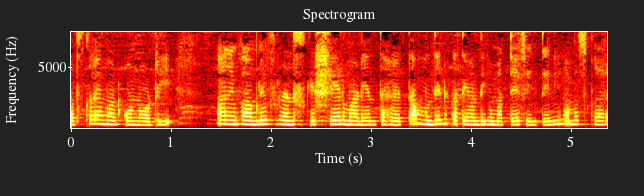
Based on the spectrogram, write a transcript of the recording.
ಸಬ್ಸ್ಕ್ರೈಬ್ ಮಾಡ್ಕೊಂಡು ನೋಡಿರಿ. ನಿಮ್ಮ ಫ್ಯಾಮಿಲಿ ಫ್ರೆಂಡ್ಸ್ಗೆ ಶೇರ್ ಮಾಡಿ ಅಂತ ಹೇಳ್ತಾ ಮುಂದಿನ ಕಥೆಯೊಂದಿಗೆ ಮತ್ತೆ ಸಿಗ್ತೀನಿ. ನಮಸ್ಕಾರ.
